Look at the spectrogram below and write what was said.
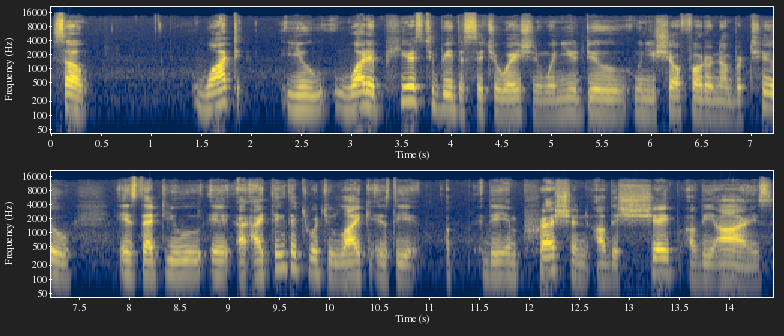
So what you what appears to be the situation when you do when you show photo number two is that you I think that what you like is the the impression of the shape of the eyes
